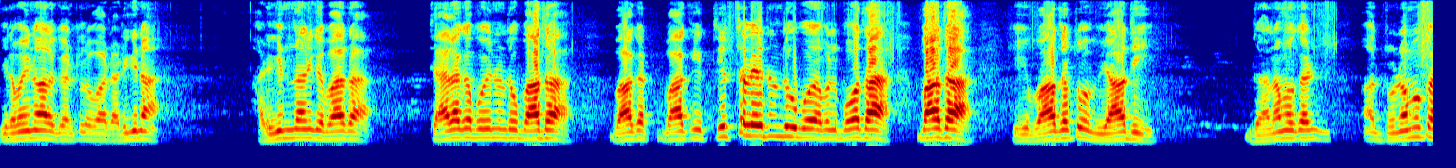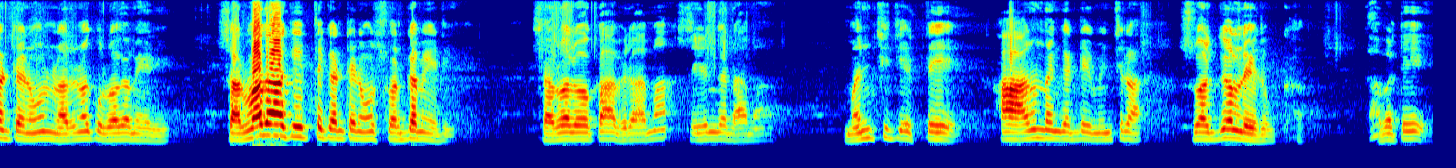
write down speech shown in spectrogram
ఇరవై నాలుగు గంటలు వాడు అడిగినా అడిగిన దానికి బాధ తేలకపోయినందుకు బాధ బాగా బాకీ తీర్చలేనందుకు బోధ బాధ. ఈ బాధతో వ్యాధి. ధనము కం ఆ రుణము కంటేను నరునకు రోగమేది. సర్వదా కీర్తి కంటేను స్వర్గమేది. సర్వలోకాభిరామ శ్రీరంగధామ. మంచి చేస్తే ఆ ఆనందం కంటే మించిన స్వర్గం లేదు. కాబట్టి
